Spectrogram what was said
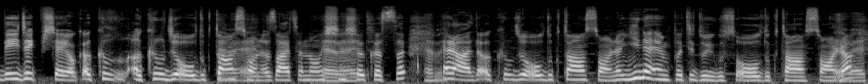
Değecek bir şey yok. Akıl akılcı olduktan Evet. sonra zaten o işin Evet. şakası. Evet. Herhalde akılcı olduktan sonra yine empati duygusu olduktan sonra Evet.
